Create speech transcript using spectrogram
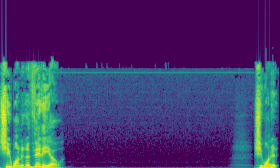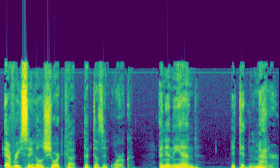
She wanted a video. She wanted every single shortcut that doesn't work. And in the end, it didn't matter.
